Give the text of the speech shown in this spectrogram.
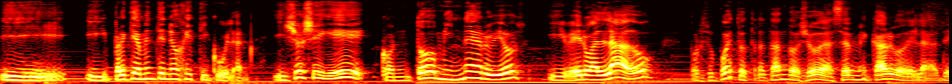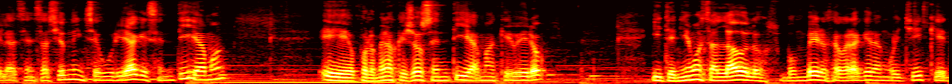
y, prácticamente no gesticulan. Y yo llegué con todos mis nervios y Vero al lado, por supuesto, tratando yo de hacerme cargo de la, sensación de inseguridad que sentíamos, eh, por lo menos que yo sentía más que Vero. Y teníamos al lado los bomberos, la verdad que eran huichis que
